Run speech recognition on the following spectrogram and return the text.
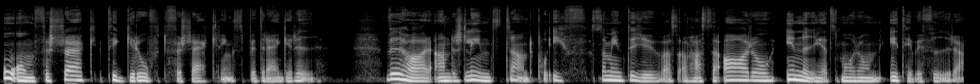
och om försök till grovt försäkringsbedrägeri. Vi hör Anders Lindstrand på If som intervjuas av Hasse Aro i Nyhetsmorgon i TV4.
